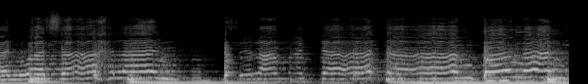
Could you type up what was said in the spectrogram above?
Ahlan wa sahlan Selamat datang pengantin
